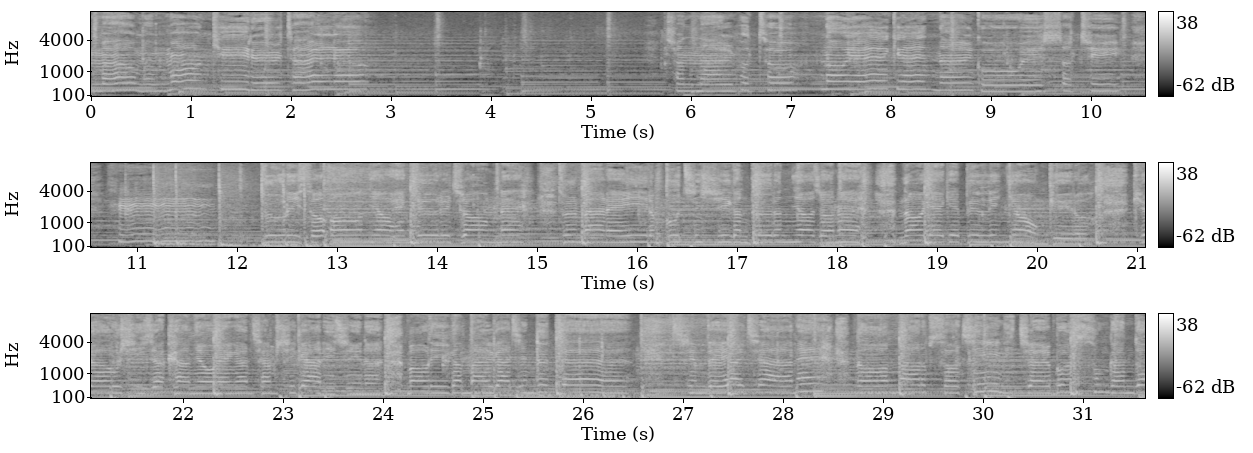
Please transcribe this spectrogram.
내 마음은 먼 길을 달려. 전날부터 너에게 날고 있었지. 음. 둘이서 온 여행들을 정해. 둘만의 이름 붙인 시간들은 여전해. 너에게 빌린 용기로 겨우 시작한 여행 한참 시간이 지나. 머리가 맑아진 듯해 침대 열차 안에 너와 말 없어진 이 짧은 순간도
